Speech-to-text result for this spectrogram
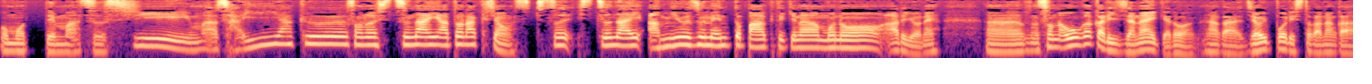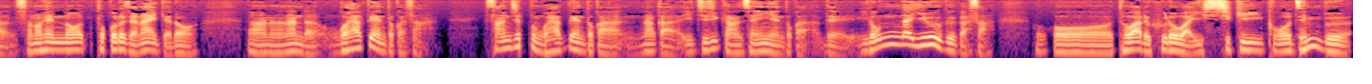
思ってますし、まあ最悪、その室内アトラクション、室内アミューズメントパーク的なものあるよね。そんな大掛かりじゃないけど、なんか、ジョイポリスとかなんか、その辺のところじゃないけど、あの、なんだろう、500円とかさ、30分500円とか、なんか1時間1000円とかで、いろんな遊具がさ、こう、とあるフロア一式、こう全部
